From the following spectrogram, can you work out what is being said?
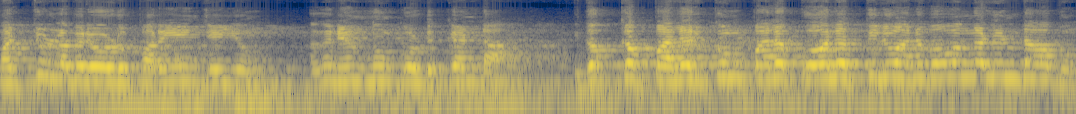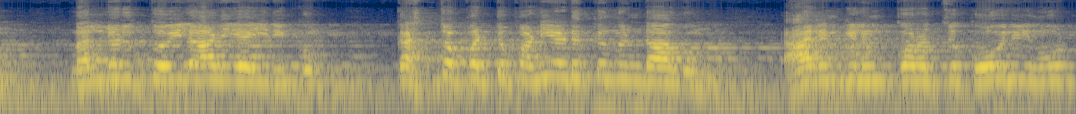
മറ്റുള്ളവരോട് പറയുകയും ചെയ്യും. അങ്ങനെയൊന്നും കൊടുക്കണ്ട. ഇതൊക്കെ പലർക്കും പല കോലത്തിലും അനുഭവങ്ങൾ ഉണ്ടാകും നല്ലൊരു തൊഴിലാളിയായിരിക്കും. കഷ്ടപ്പെട്ട് പണിയെടുക്കുന്നുണ്ടാകും. ആരെങ്കിലും കുറച്ച് കോലി കൂടി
